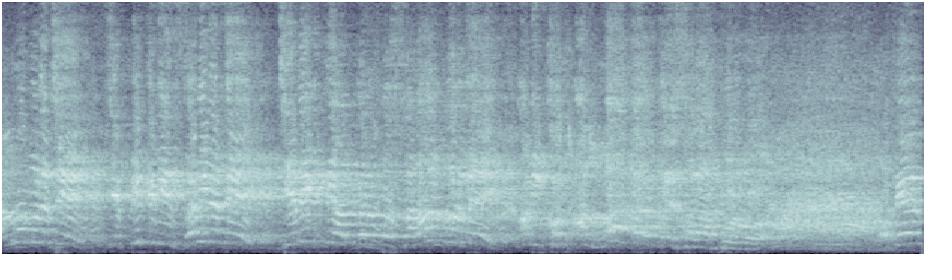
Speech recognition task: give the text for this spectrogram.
আল্লাহ বলেছেন যে পৃথিবীর জমিনেতে যে ব্যক্তি আপনার উপর সালাম করবে আমি খুব আল্লাহ তার উপরে সালাম পড়ব অতএব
